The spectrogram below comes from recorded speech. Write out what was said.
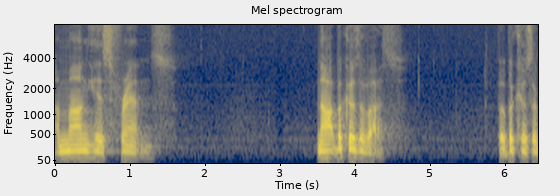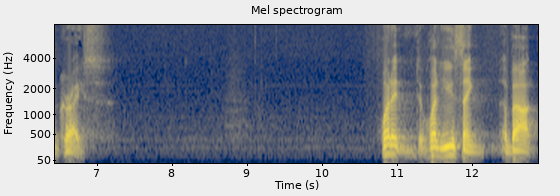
among His friends. Not because of us, but because of grace. What, it, what do you think about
